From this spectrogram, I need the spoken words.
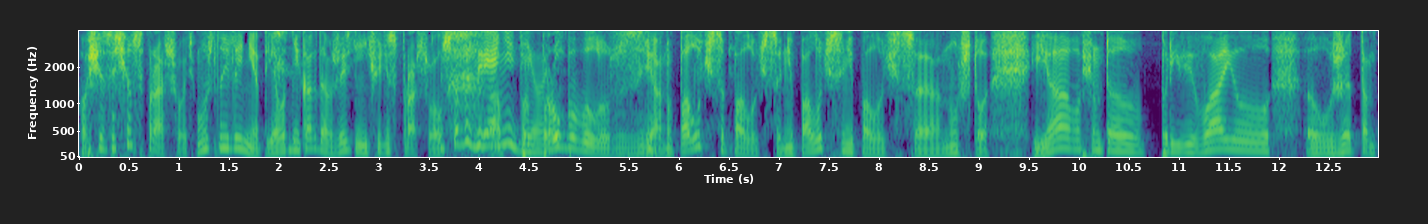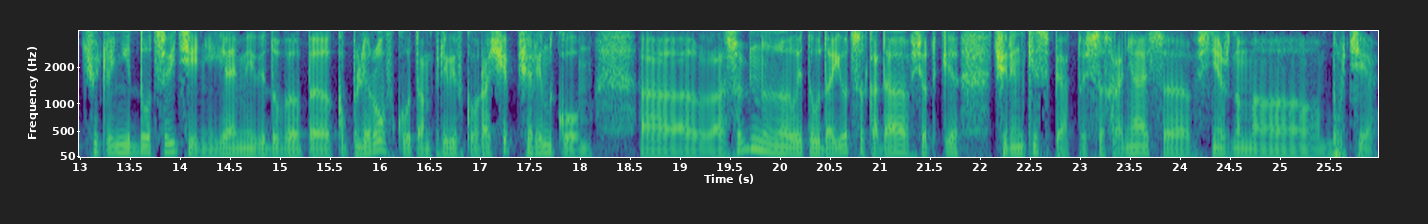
Вообще, зачем спрашивать, можно или нет? Я вот никогда в жизни ничего не спрашивал. Чтобы зря не делать. Пробовал зря. Ну, получится, получится. Не получится, не получится. Ну что, я, в общем-то, прививаю э, уже там чуть ли не до цветения. Я имею в виду э, копулировку, там, прививку в расщеп черенком. А, особенно это удается, когда все-таки черенки спят, то есть сохраняются в снежном э, бурте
